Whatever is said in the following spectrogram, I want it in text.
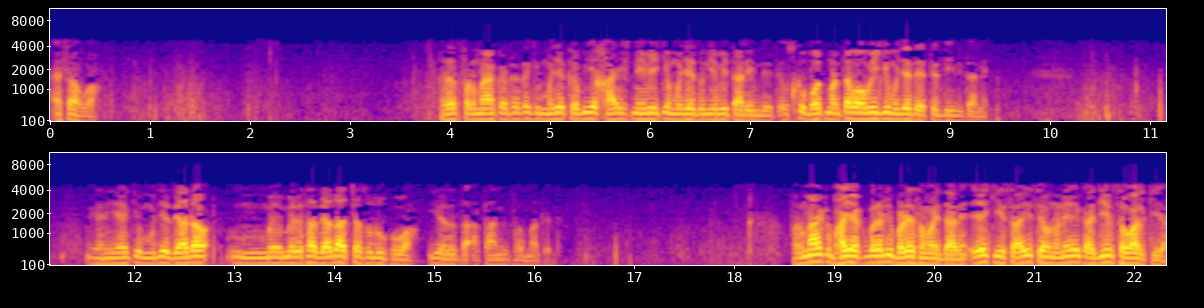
ایسا ہوا۔ حضرت فرمایا کرتے تھے کہ مجھے کبھی یہ خواہش نہیں ہوئی کہ مجھے دنیاوی تعلیم دیتے۔ اس کو بہت مرتبہ ہوئی کہ مجھے دیتے دینی تعلیم۔ یعنی یہ کہ مجھے زیادہ میرے ساتھ زیادہ اچھا سلوک ہوا۔ یہ حضرت فرماتے تھے۔ فرمایا کہ بھائی اکبر علی بڑے سمجھدار ہیں۔ ایک عیسائی سے انہوں نے ایک عجیب سوال کیا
